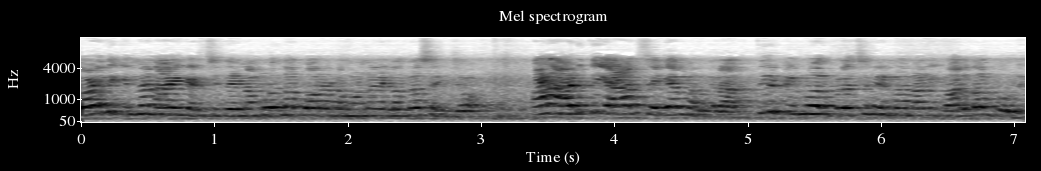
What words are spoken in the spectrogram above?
குழந்தைக்கு என்ன நியாயம் கிடைச்சது. நம்மளும் தான் போராட்டம் பண்ணோம் எல்லாம் தான் செஞ்சோம். ஆனா அடுத்து யார் செய்யாம இருக்கிறா? திருப்பி இன்னொரு பிரச்சனை இன்னொரு நாளைக்கு வரதான் போகுது.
